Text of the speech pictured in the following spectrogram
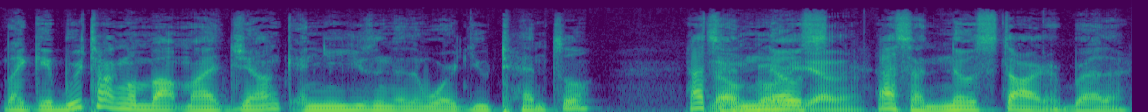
Like if we're talking about my junk and you're using the word utensil, that's a Don't go no. together. That's a no starter, brother.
